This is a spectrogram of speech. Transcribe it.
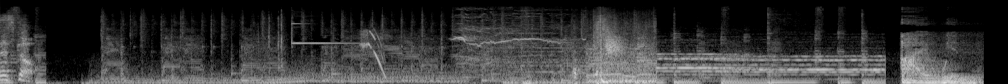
Let's go. I win.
